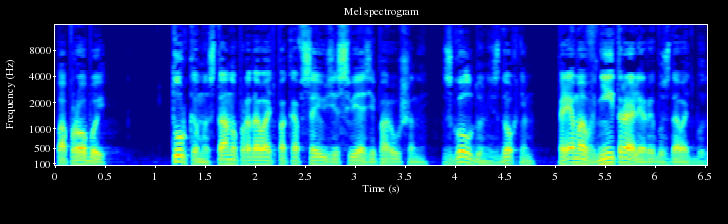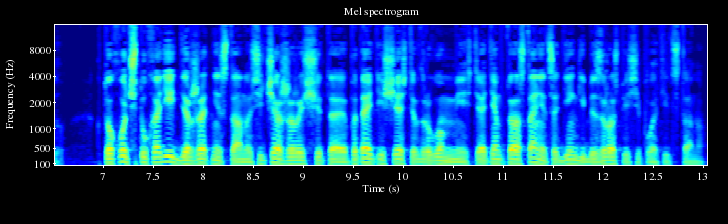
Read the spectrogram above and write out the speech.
попробуй. Туркам и стану продавать, пока в союзе связи порушены. С голоду не сдохнем. Прямо в нейтрале рыбу сдавать буду. Кто хочет уходить, держать не стану. Сейчас же рассчитаю. Пытайтесь счастье в другом месте. А тем, кто останется, деньги без росписи платить стану».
